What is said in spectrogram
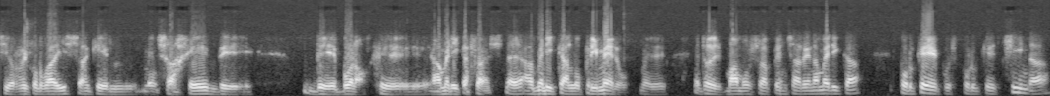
si os recordáis, aquel mensaje de, de bueno, América First, América lo primero. entonces, vamos a pensar en América. ¿Por qué? Pues porque China,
